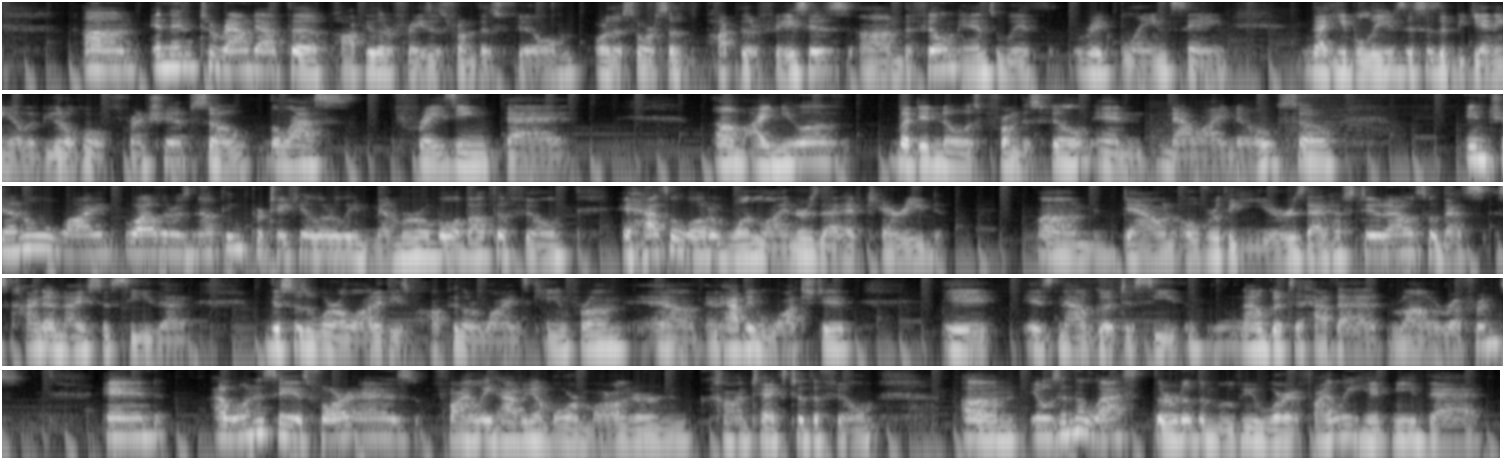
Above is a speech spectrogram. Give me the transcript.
Um, and then to round out the popular phrases from this film, or the source of popular phrases, um, the film ends with Rick Blaine saying, that he believes this is the beginning of a beautiful friendship. So the last phrasing that um, I knew of but didn't know was from this film, and now I know. So in general, while, while there was nothing particularly memorable about the film, it has a lot of one liners that have carried um, down over the years that have stood out. So that's it's kind of nice to see that this is where a lot of these popular lines came from. Um, and having watched it, it is now good to see, now good to have that uh, reference. And I want to say, as far as finally having a more modern context to the film, um, it was in the last third of the movie where it finally hit me that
